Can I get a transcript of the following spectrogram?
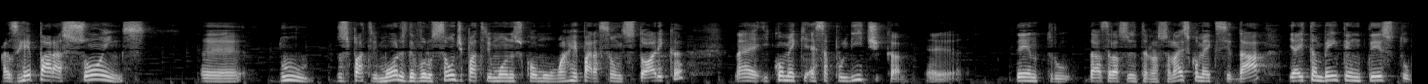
as reparações é, do, dos patrimônios, devolução de patrimônios como uma reparação histórica, né, e como é que essa política é, dentro das relações internacionais, como é que se dá. E aí também tem um texto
